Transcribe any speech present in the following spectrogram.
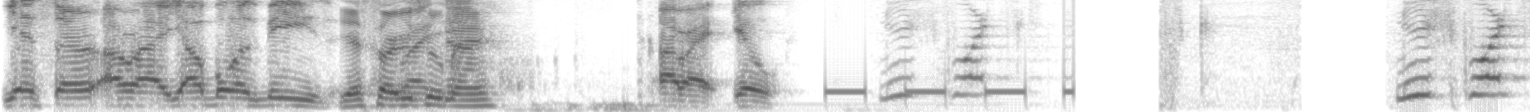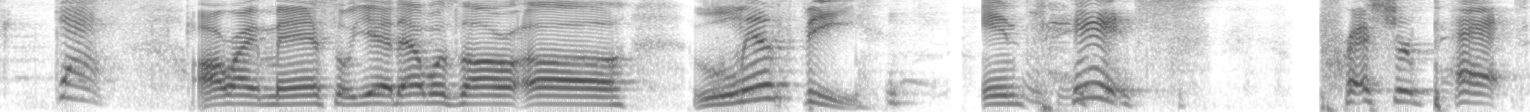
Yes, sir. All right, y'all boys be easy. Yes, sir. you right too, now. man. All right, yo. New sports desk. New sports desk. All right, man. So yeah, that was our uh lengthy, intense, pressure packed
